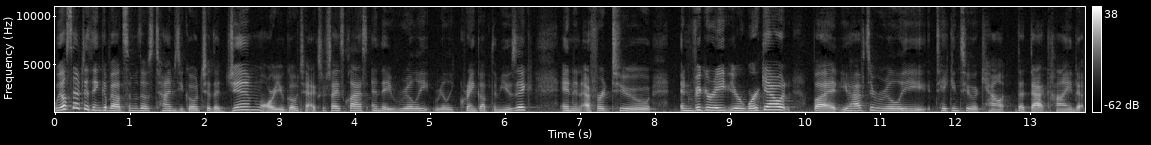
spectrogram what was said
We also have to think about some of those times you go to the gym or you go to exercise class and they really, really crank up the music in an effort to invigorate your workout, but you have to really take into account that that kind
